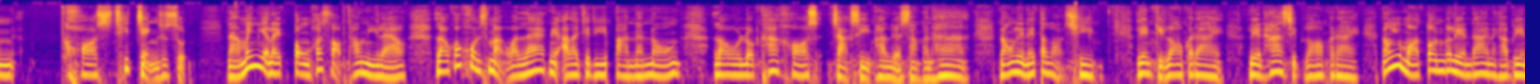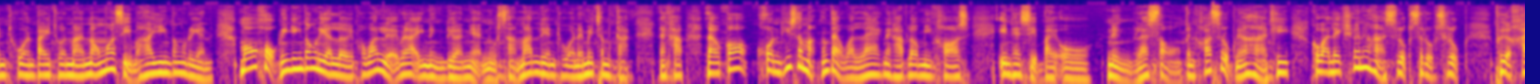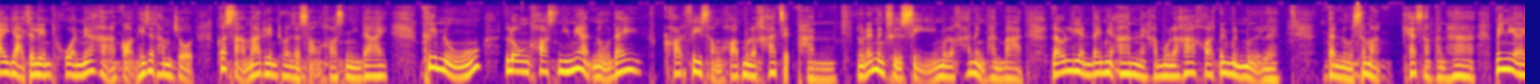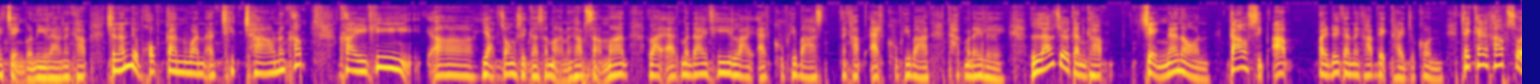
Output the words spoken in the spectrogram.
คอร์สที่เจ๋งสุด นะไม่มีอะไรตรงข้อสอบเท่านี้แล้ว เราก็คนสมัครวันแรกเนี่ยอะไรจะดีปานนั้นน้อง เราลดค่าคอร์สจาก 4,000 เหลือ 3,500 น้องเรียนได้ตลอดชีพ เรียนกี่รอบก็ได้ เรียน 50 รอบก็ได้ น้องอยู่หมอต้นก็เรียนได้นะครับ เรียนทวนไปทวนมา น้องม .4 ม .5 ยิ่งต้องเรียนม .6 นี่ยิ่งต้องเรียนเลย เพราะว่าเหลือเวลาอีกหนึ่งเดือนเนี่ย หนูสามารถเรียนทวนได้ไม่จำกัดนะครับ แล้วก็คนที่สมัครตั้งแต่วันแรกนะครับ เรามีคอร์ส Intensive Bio 1 และ 2 เป็นคอร์สสรุปเนื้อหาที่กว่าเลคเชอร์เนื้อหาสรุปสรุปสรุปเผื่อใครอยากจะเรียนทวนเนื้อหาก่อนที่จะทำโจทย์ ก็สามารถเรียนทวนจากสองคอร์สนี้ได้ คือหนูลงคอร์สนี้เนี่ยหนูได้คอร์สฟรี2คอร์สมูลค่า 7,000 หนูได้หนังสือสีมูลค่า 1,000 บาท แล้วเรียนได้ไม่อั้นนะครับมูลค่าคอร์สเป็นหมื่นๆเลย แต่หนูสมัครแค่ 3,500 ไม่มีอะไรเจ๋งกว่านี้แล้วนะครับ ฉะนั้นเดี๋ยวพบกันวันอาทิตย์เช้านะครับ ใครที่ออยากจองสิทธิการสมัครนะครับ สามารถ Line แอดมาได้ที่ Line แอดคูปี้บัสนะครับแอดคูปี้บัสทักมาได้เลย แล้วเจอกันครับ เจ๋งแน่นอน 90 อัพ ไปด้วยกันนะครับ เด็กไทยทุกคน เทคแคร์ครับ สวัสดี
